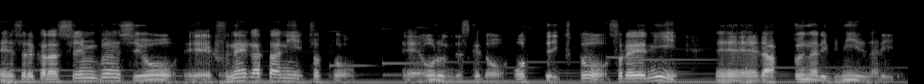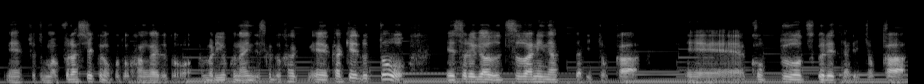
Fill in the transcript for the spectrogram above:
えーそれから新聞紙を、えー船型にちょっと、えー折るんですけど、折っていくと、それに、えラップなりビニールなり、ね、ちょっとまあプラスチックのことを考えるとあまり良くないんですけど、か,、えかけると、えそれが器になったりとか、えーコップを作れたりとか、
